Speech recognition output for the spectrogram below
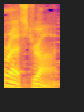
Restaurant.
